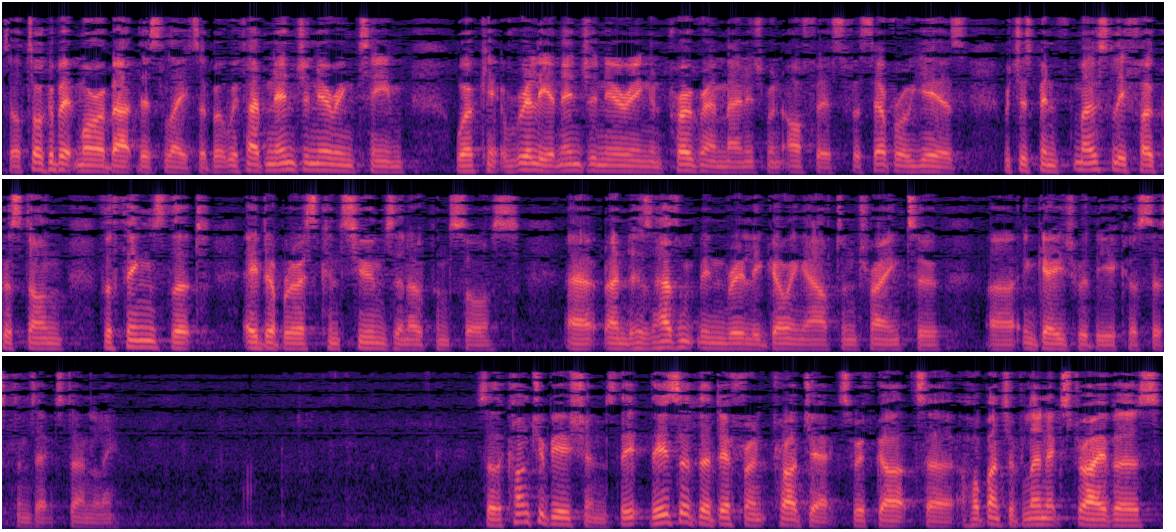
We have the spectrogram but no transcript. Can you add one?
So I'll talk a bit more about this later, but we've had an engineering team working, really an engineering and program management office for several years, which has been mostly focused on the things that AWS consumes in open source uh, and has, hasn't been really going out and trying to engage with the ecosystems externally. So the contributions, the, these are the different projects. We've got uh, a whole bunch of Linux drivers,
